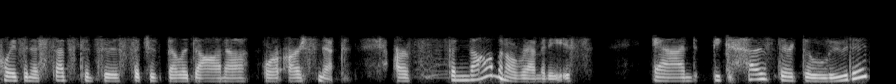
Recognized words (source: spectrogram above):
poisonous substances such as belladonna or arsenic are phenomenal remedies. And because they're diluted,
